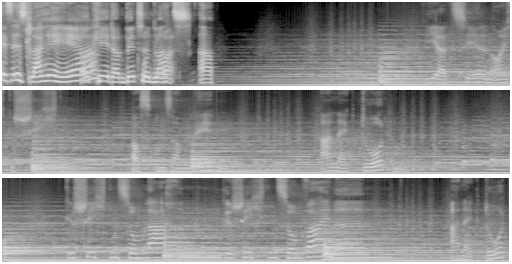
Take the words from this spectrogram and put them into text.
Es ist lange her. Okay, dann bitte Mats ab. Wir erzählen euch Geschichten aus unserem Leben. Anekdoten. Geschichten zum Lachen, Geschichten zum Weinen Anekdoten.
